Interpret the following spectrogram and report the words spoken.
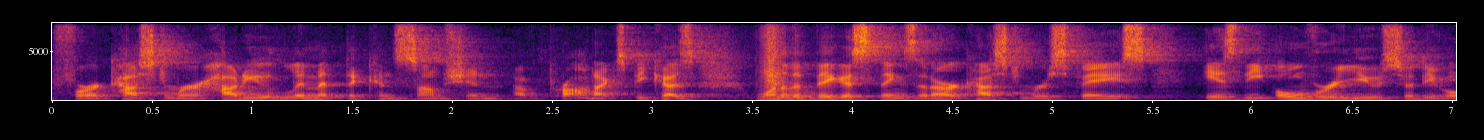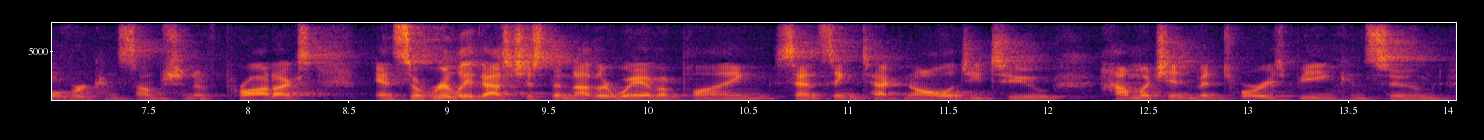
for a customer, how do you limit the consumption of products? Because one of the biggest things that our customers face is the overuse or the overconsumption of products. And so really that's just another way of applying sensing technology to how much inventory is being consumed,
